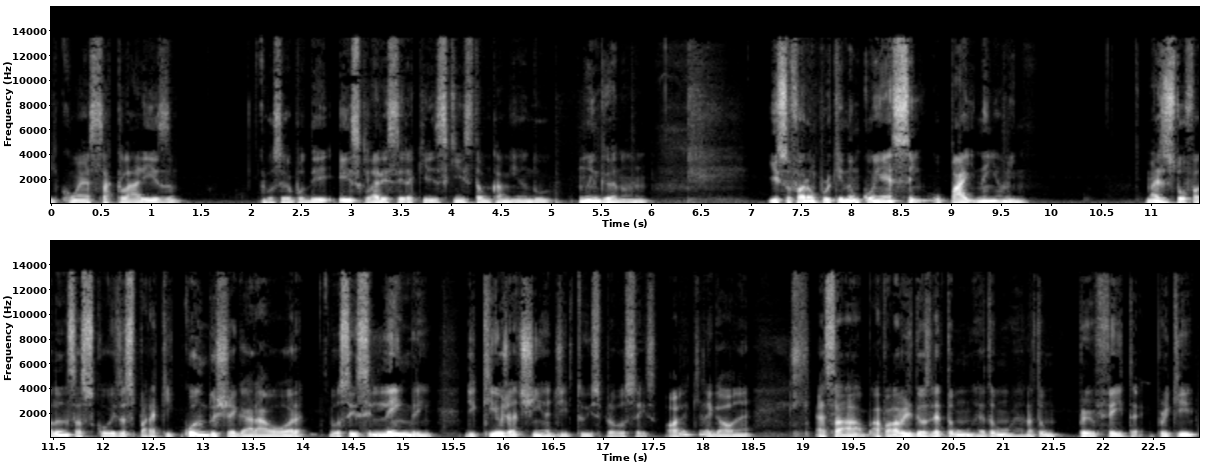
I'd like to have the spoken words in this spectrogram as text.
e com essa clareza você vai poder esclarecer aqueles que estão caminhando no engano. Né? Isso farão porque não conhecem o Pai nem a mim. Mas estou falando essas coisas para que, quando chegar a hora, vocês se lembrem de que eu já tinha dito isso para vocês. Olha que legal, né? Essa, a palavra de Deus é tão, é, tão, é tão perfeita, porque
